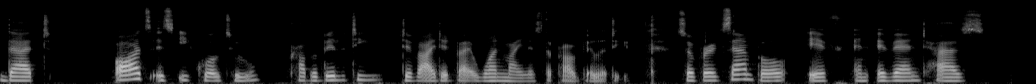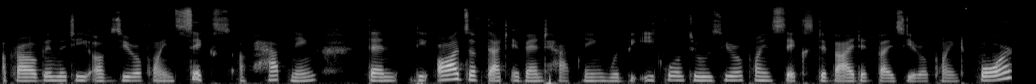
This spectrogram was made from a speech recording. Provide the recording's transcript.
that odds is equal to probability divided by 1 minus the probability. So for example, if an event has a probability of 0.6 of happening, then the odds of that event happening would be equal to 0.6 divided by 0.4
